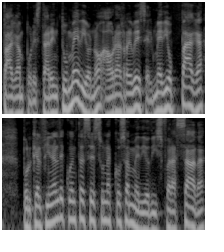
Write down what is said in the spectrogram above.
pagan por estar en tu medio, ¿no? Ahora al revés, el medio paga porque al final de cuentas es una cosa medio disfrazada,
